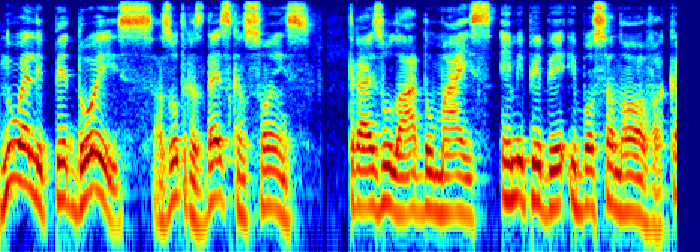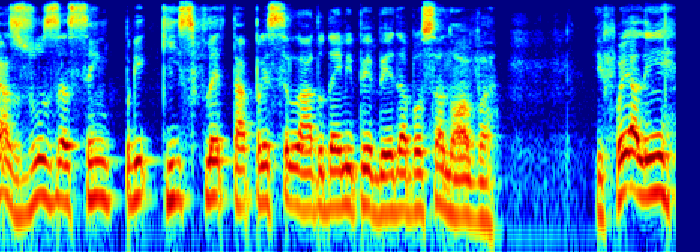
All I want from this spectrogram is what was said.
No LP2, as outras 10 canções traz o lado mais MPB e bossa nova. Cazuza sempre quis fletar para esse lado da MPB e da bossa nova. E foi ali,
